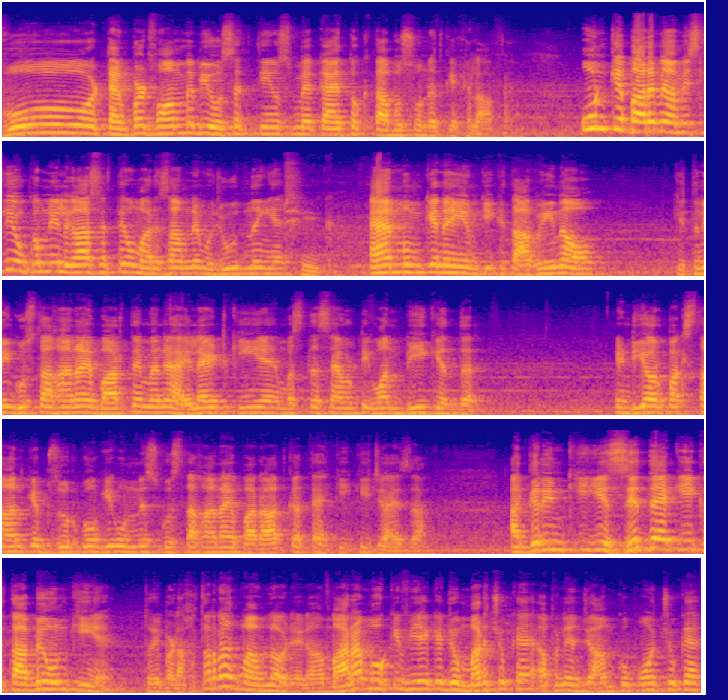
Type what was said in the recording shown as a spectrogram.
وہ ٹیمپرڈ فارم میں بھی ہو سکتی ہیں اس میں قائد تو کتاب و سنت کے خلاف ہے ان کے بارے میں ہم اس لیے حکم نہیں لگا سکتے وہ ہمارے سامنے موجود نہیں ہے۔ این ممکن نہیں ان کی کتاب ہی نہ ہو۔ کتنی گستاخانہ عبارتیں میں نے ہائی لائٹ کی ہیں مسئلہ سیونٹی ون بی کے اندر۔ انڈیا اور پاکستان کے بزرگوں کی انیس گستاخانہ عبارات کا تحقیقی جائزہ۔ اگر ان کی یہ ضد ہے کہ یہ کتابیں ان کی ہیں تو یہ بڑا خطرناک معاملہ ہو جائے گا۔ ہمارا موقف یہ ہے کہ جو مر چکا ہے اپنے انجام کو پہنچ چکا ہے۔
